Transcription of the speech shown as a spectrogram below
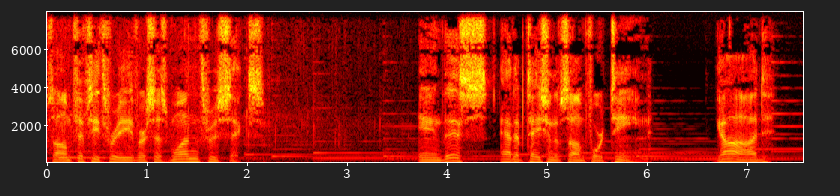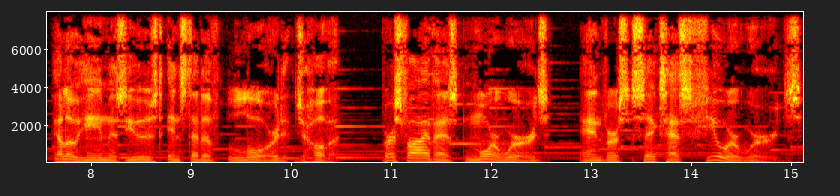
Psalm 53 verses 1 through 6. In this adaptation of Psalm 14, God, Elohim, is used instead of Lord Jehovah. Verse 5 has more words, and verse 6 has fewer words.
